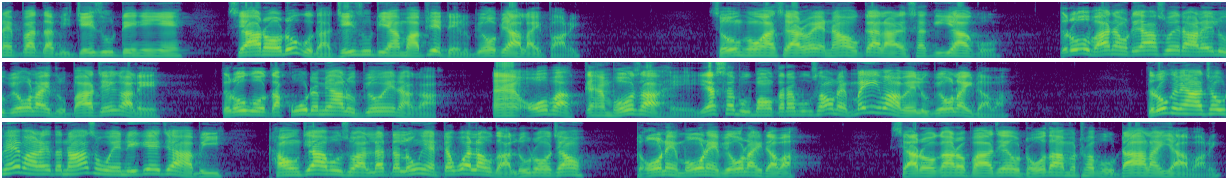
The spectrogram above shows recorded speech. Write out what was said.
နဲ့ပတ်သက်ပြီးဂျေဇုတင်ချင်းချင်းဆရာတော်တို့ကသာဂျေဇုတရားမှာဖြစ်တယ်လို့ပြောပြလိုက်ပါတယ်ဇုံခုံကဆရာတော်ရဲ့အနားကိုကပ်လာတဲ့စကီယာကိုသူတို့ဘာကြောင့်တရားစွဲတာလဲလို့ပြောလိုက်သူပါကျဲကလည်း သူတို့ကိုတကိုးဓမြလို့ပြောရတာကအန်ဩဘာကံဘောဇာဟဲရက်ဆက်ပူပေါင်းတရပူဆောင်တဲ့မိမ့်မပဲလို့ပြောလိုက်တာပါသူတို့ခင်ဗျာအချုပ်ထဲမှာလည်းတနာစဝယ်နေခဲ့ကြပြီးထောင်ကြဖို့ဆိုတာလက်တလုံးရဲ့တဝက်လောက်သာလိုတော်ကြောင်းဒေါနဲ့မောနဲ့ပြောလိုက်တာပါဆရာတော်ကတော့ပါကျဲကိုဒေါသမထွက်ဖို့တားလိုက်ရပါလိမ့်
